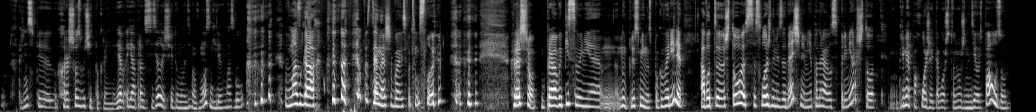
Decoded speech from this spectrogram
В принципе, хорошо звучит, по крайней мере. Я, я правда, сидела еще и думала, Дима, в мозге или в мозгу? В мозгах. Постоянно ошибаюсь в этом слове. Хорошо. Про выписывание, ну, плюс-минус поговорили. А вот э, что со сложными задачами? Мне понравился пример, что пример похожий того, что нужно делать паузу.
